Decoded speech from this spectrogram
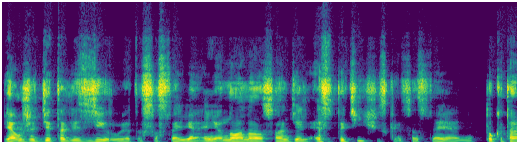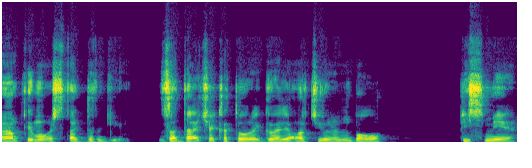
Я уже детализирую это состояние, но оно на самом деле эстетическое состояние. Только там ты можешь стать другим. Задача, которой говорил Артюр Ренбо, письме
